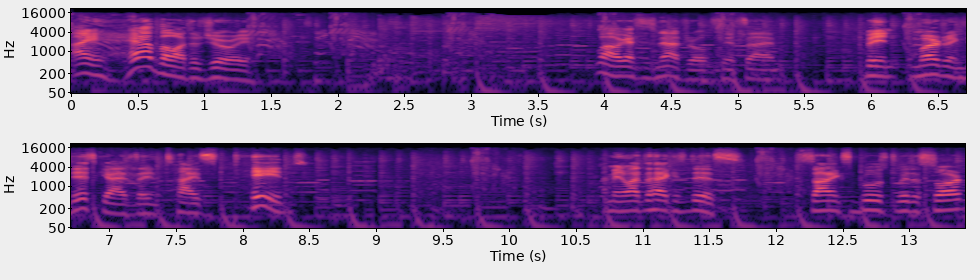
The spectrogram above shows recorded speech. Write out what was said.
I have a lot of jewelry. Well, I guess it's natural since I'm been murdering these guys the entire speed. I mean, what the heck is this? Sonic's boost with a sword?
